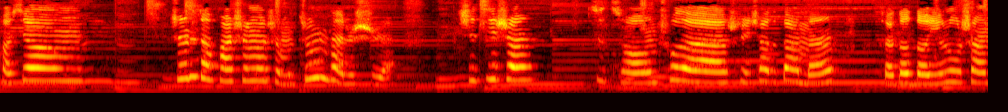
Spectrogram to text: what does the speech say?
好像真的发生了什么重大的事。实际上，自从出了学校的大门，小豆豆一路上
